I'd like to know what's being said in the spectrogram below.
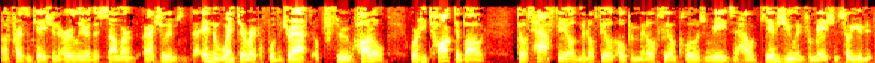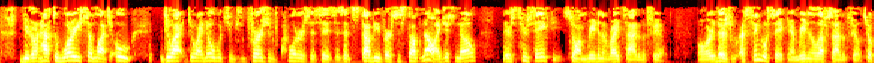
a presentation earlier this summer. Actually, it was in the winter right before the draft through Huddle, where he talked about those half field, middle field, open, middle field, closed reads how it gives you information. So you you don't have to worry so much. Oh, do I do I know which version of quarters this is? Is it stubby versus stump? No, I just know there's two safeties, so I'm reading the right side of the field. Or there's a single safety, I'm reading the left side of the field. So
